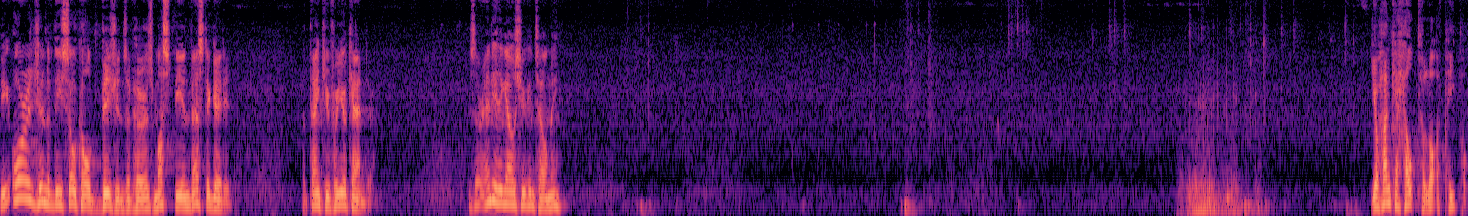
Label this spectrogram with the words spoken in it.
The origin of these so-called visions of hers must be investigated. But thank you for your candor. Is there anything else you can tell me? Johanka helped a lot of people.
